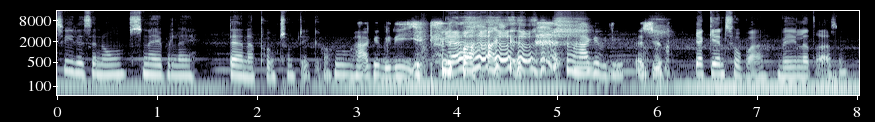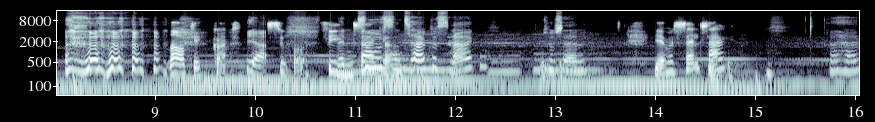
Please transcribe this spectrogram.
Sig det til nogen snablag danner.dk Nu hakker vi lige. Ja. nu hakker vi lige. Hvad siger? Jeg gentog bare mailadressen. Nå, okay, godt. Ja. Super. Fint. Men tak, tusind tak for snakken, Susanne. Jamen selv tak. hej hej.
